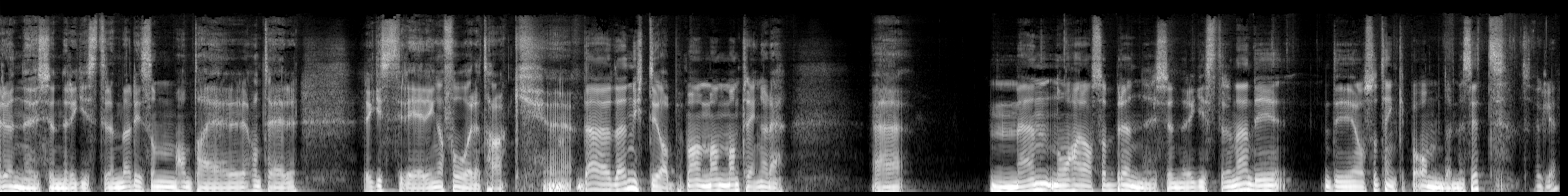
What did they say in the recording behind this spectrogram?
Brønnøysundregistrene, det er de som håndterer, håndterer registrering av foretak. Uh, det, er, det er en nyttig jobb, man, man, man trenger det. Uh, men nå har altså Brønnøysundregistrene de, de også tenker på omdømmet sitt. Selvfølgelig.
